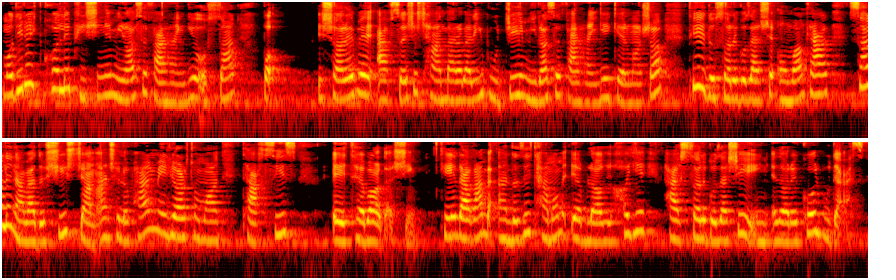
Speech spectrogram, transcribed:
مدیر کل پیشین میراث فرهنگی استان با اشاره به افزایش چند برابری بودجه میراث فرهنگی کرمانشاه طی دو سال گذشته عنوان کرد سال 96 جمعا 45 میلیارد تومان تخصیص اعتبار داشتیم که این رقم به اندازه تمام ابلاغی های 8 سال گذشته این اداره کل بوده است.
